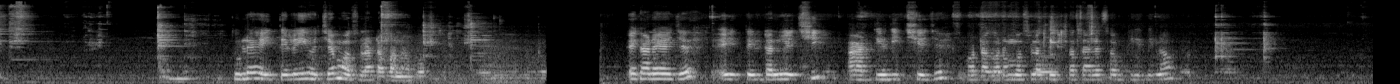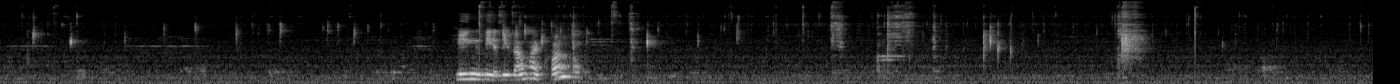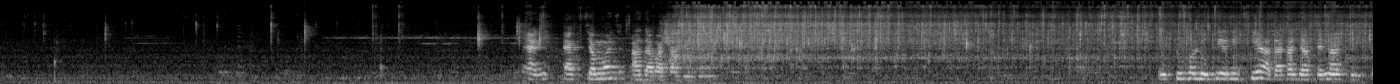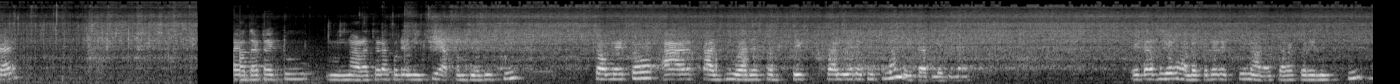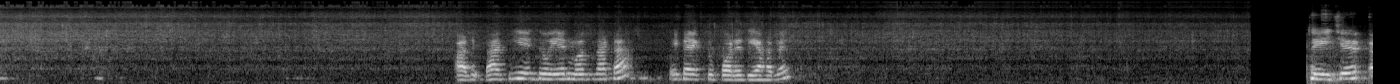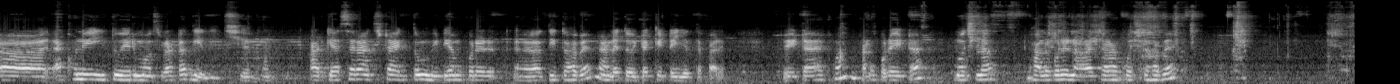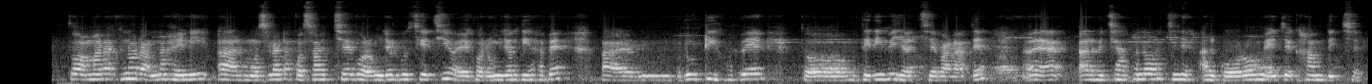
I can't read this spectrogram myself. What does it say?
তুলে এই তেলেই হচ্ছে মশলাটা বানাবো। এখানে এই যে, এই তেলটা নিয়েছি, আর দিয়ে দিচ্ছি এই যে গোটা গরম মশলা, তেজপাতা সব দিয়ে দিলাম। হিং দিয়ে দিলাম এখন। এক চামচ আদা বাটা দিয়ে দিলাম। একটু দিয়ে দিচ্ছি, আদাটা যাতে না ছিটকায়। আদাটা একটু নাড়াচাড়া করে নিচ্ছি, এখন দিয়ে দিচ্ছি টমেটো আর কাজু আর সব পেস্ট বানিয়ে রেখেছিলাম, এটা দিয়ে দিলাম। এটা দিয়ে ভালো করে একটু নাড়াচাড়া করে নিচ্ছি। আর বাকি দইয়ের মশলাটা, এটা একটু পরে দেওয়া হবে। এই যে এখন এই দইয়ের মশলাটা দিয়ে দিচ্ছি এখন। আর গ্যাসের আঁচটা একদম মিডিয়াম করে দিতে হবে, নাহলে দইটা কেটে যেতে পারে। তো এটা এখন ভালো করে এটা মশলা ভালো করে নাড়াচাড়া করতে হবে। তো আমার এখনও রান্না হয়নি, আর মশলাটা কষা হচ্ছে, গরম জল বসিয়েছি, ওই গরম জল দিয়ে হবে। আর রুটি হবে, তো দেরি হয়ে যাচ্ছে বানাতে। আর- হচ্ছে এখনও হচ্ছে আর গরম এই যে ঘাম দিচ্ছে।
